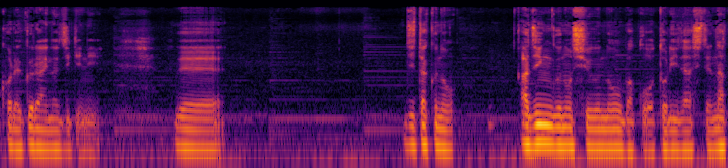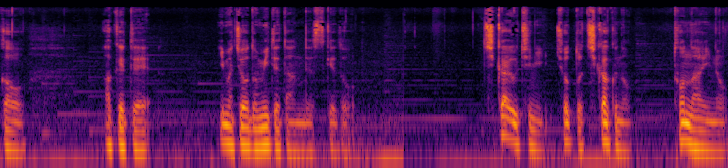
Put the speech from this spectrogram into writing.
これくらいの時期に。で自宅のアジングの収納箱を取り出して中を開けて今ちょうど見てたんですけど近いうちにちょっと近くの都内の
